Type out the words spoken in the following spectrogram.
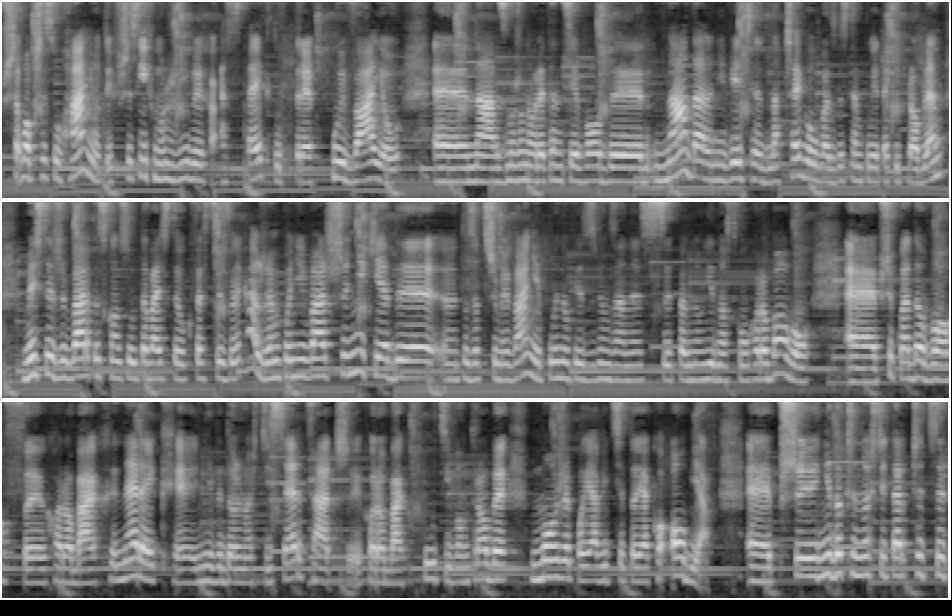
prze- po przesłuchaniu tych wszystkich możliwych aspektów, które wpływają e, na wzmożoną retencję wody, nadal nie wiecie, dlaczego u Was występuje taki problem, myślę, że warto skonsultować tę kwestię z lekarzem, ponieważ niekiedy e, to zatrzymywanie płynów jest związane z pewną jednostką chorobową. E, przykładowo w chorobach nerek, e, niewydolności serca czy chorobach płuc i wątroby może pojawić się to jako objaw. Przy niedoczynności tarczycy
